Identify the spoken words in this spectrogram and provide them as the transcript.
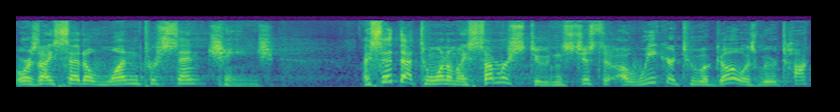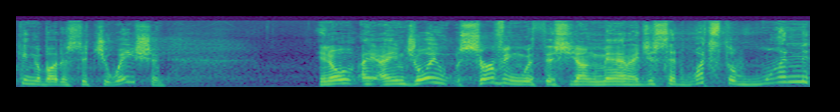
or as I said, a 1% change. I said that to one of my summer students just a week or two ago as we were talking about a situation. You know, I, I, enjoy serving with this young man. I just said, What's the one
